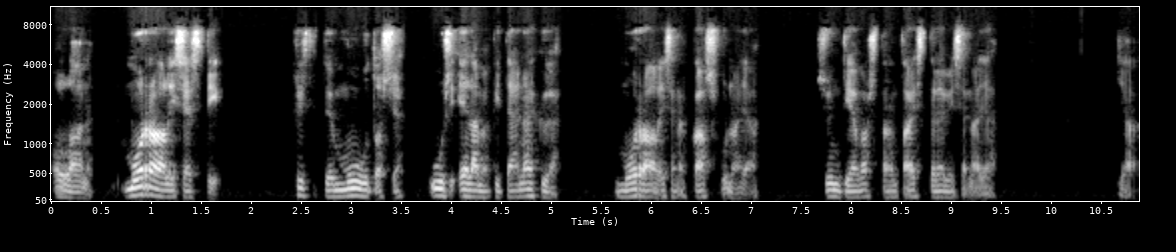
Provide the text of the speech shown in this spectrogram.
Ollaan moraalisesti kristittyjen muutos ja uusi elämä pitää näkyä moraalisena kasvuna ja syntiä vastaan taistelemisena ja, ja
